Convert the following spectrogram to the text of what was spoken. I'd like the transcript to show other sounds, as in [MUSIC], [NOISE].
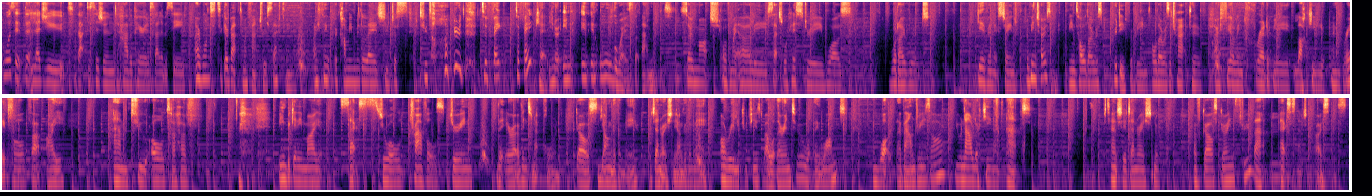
What was it that led you to that decision to have a period of celibacy? I wanted to go back to my factory setting. I think becoming middle aged, you're just too [LAUGHS] tired to fake to fake it. You know, in in in all the ways that that means. So much of my early sexual history was what I would give in exchange for being chosen, for being told I was pretty, for being told I was attractive. I feel incredibly lucky and grateful that I am too old to have [SIGHS] been beginning my sexual travels during the era of internet porn. Girls younger than me, a generation younger than me, are really confused about what they're into, what they want, and what their boundaries are. You're now looking at potentially a generation of, of girls going through that mm. existential crisis.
